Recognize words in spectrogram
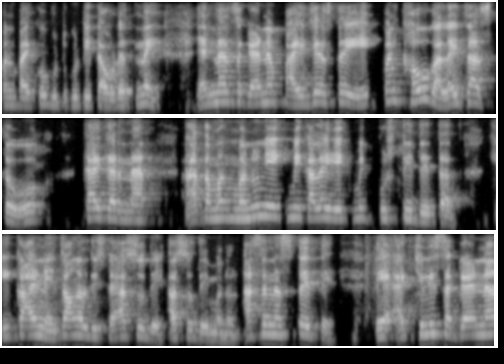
पण बायको गुटगुटीत आवडत नाही. यांना सगळ्यांना पाहिजे असतं एक पण खाऊ घालायचं असतं हो. काय करणार? आता मग म्हणून एकमेकाला एकमेक पुष्टी देतात की काय नाही चांगलं दिसतंय असू दे असू दे म्हणून. असं नसतंय ते. ते ऍक्च्युली सगळ्यांना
